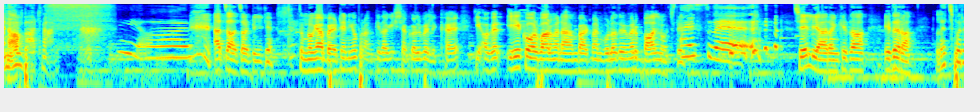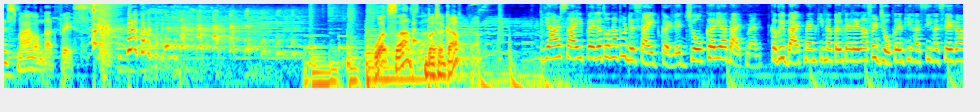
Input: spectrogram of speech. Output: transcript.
and I am Batman यार अच्छा अच्छा ठीक है। तुम लोग यहाँ बैठे नहीं हो पर अंकिता की शक्ल पे लिखा है कि अगर एक और बार मैं नाम एम बैटमैन बोला तो ये मेरे बाल नोचते चल यार अंकिता इधर आ। Let's put a smile on that face What's up, Buttercup? यार साई पहले तो ना तू डिसाइड कर ले जोकर या बैटमैन कभी बैटमैन की नकल करेगा फिर जोकर की हँसी हंसेगा।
